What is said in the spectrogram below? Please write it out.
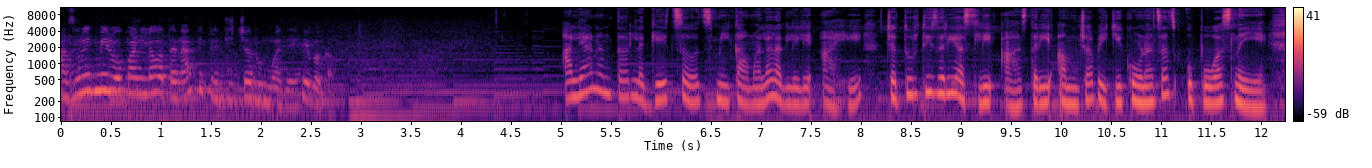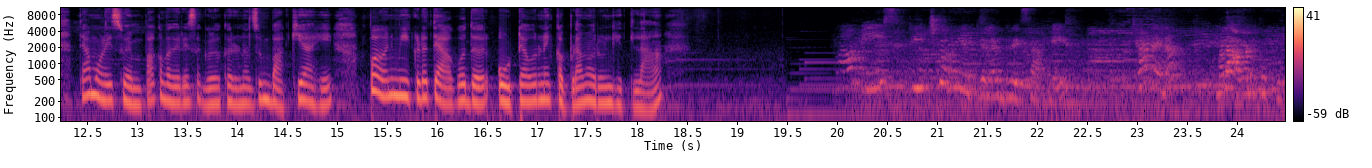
अजून एक मी रोप आणलं होतं ना ती प्रीतीच्या रूममध्ये. हे बघा. आल्यानंतर लगेचच मी कामाला लागलेले आहे. चतुर्थी जरी असली आज तरी आमच्यापैकी कोणाचाच उपवास नाही आहे त्यामुळे स्वयंपाक वगैरे सगळं करणं अजून बाकी आहे. पण मी इकडं त्या अगोदर ओट्यावरून एक कपडा मारून घेतला. हा मी स्टिच करून घेतलेला ड्रेस आहे. छान आहे ना? मला आवडतो खूप.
